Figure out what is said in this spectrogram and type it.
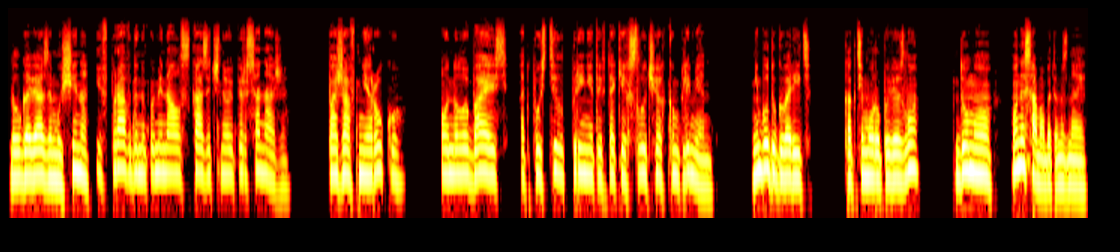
долговязый мужчина и вправду напоминал сказочного персонажа. Пожав мне руку, он, улыбаясь, отпустил принятый в таких случаях комплимент. Не буду говорить, как Тимуру повезло, думаю, он и сам об этом знает.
